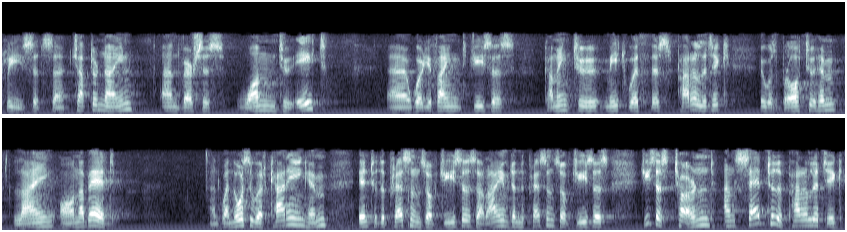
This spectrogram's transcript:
please. It's uh, chapter 9 and verses 1 to 8, uh, where you find Jesus coming to meet with this paralytic who was brought to him lying on a bed. And when those who were carrying him into the presence of Jesus arrived in the presence of Jesus, Jesus turned and said to the paralytic,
